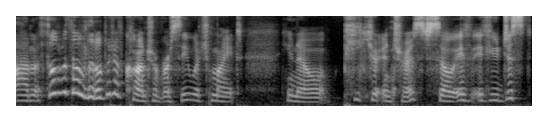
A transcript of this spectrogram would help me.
um, filled with a little bit of controversy, which might you know, pique your interest. So if, if you just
